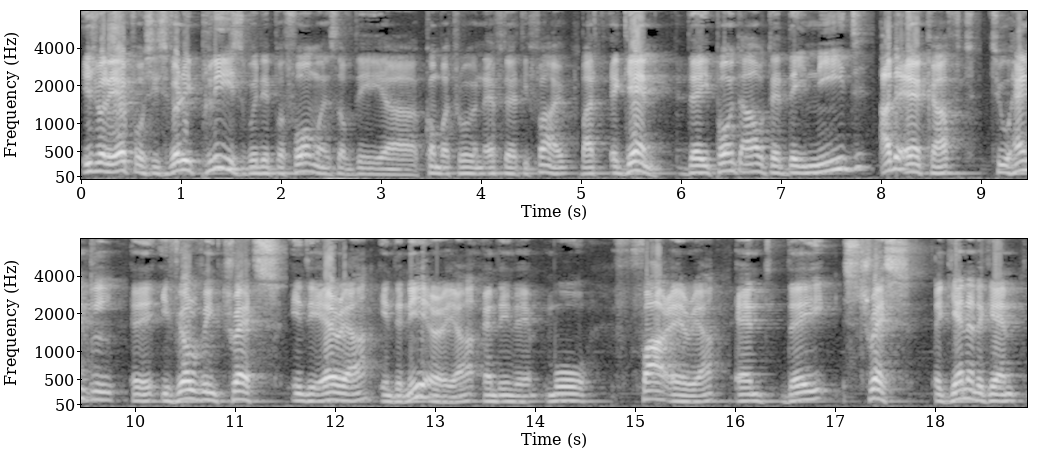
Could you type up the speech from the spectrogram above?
Israeli Air Force is very pleased with the performance of the uh, combat proven F 35, but again, they point out that they need other aircraft to handle uh, evolving threats in the area, in the near area, and in the more far area, and they stress again and again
